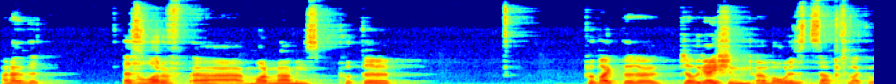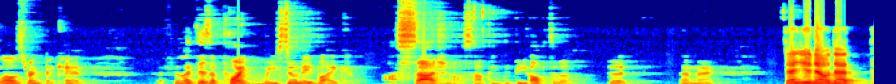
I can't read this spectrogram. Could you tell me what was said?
I know that as a lot of uh, modern armies put the put like the delegation of orders and stuff to like the lowest rank they can. I feel like there's a point where you still need like a sergeant or something to be optimum, but I don't know. And you know that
